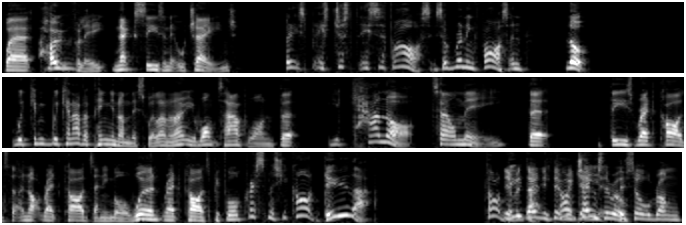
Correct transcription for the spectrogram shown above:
where mm. hopefully next season it will change. But it's it's just it's a farce. It's a running farce. And look, we can we can have opinion on this, Will, and I know you want to have one, but you cannot tell me that these red cards that are not red cards anymore weren't red cards before Christmas. You can't do that. Can't Yeah, do but that. don't you, You, think can't change the rule. this all wrong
